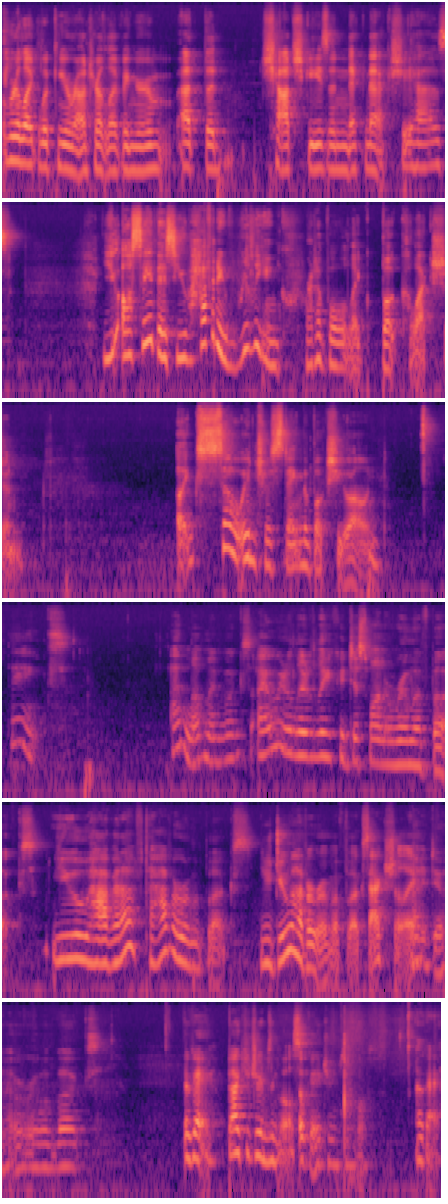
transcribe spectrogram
We're like looking around her living room at the tchotchkes and knickknacks she has. You, I'll say this: you have a really incredible like book collection. Like so interesting, the books you own. Thanks. I love my books. I would literally could just want a room of books. You have enough to have a room of books. You do have a room of books, actually. I do have a room of books. Okay, back to dreams and goals. Okay, dreams and goals. Okay,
